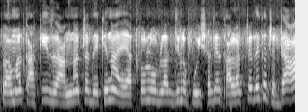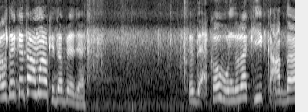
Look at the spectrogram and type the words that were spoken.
তো আমার কাকির রান্নাটা দেখে না এত লোভ লাগছিল। পুঁই শাকের কালারটা দেখেছ? ডাল দেখে তো আমার খিদা পেয়ে যায়। তো দেখো বন্ধুরা, কি কাদা।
